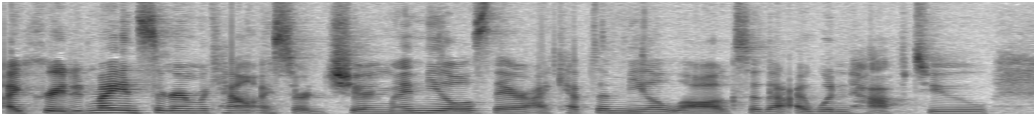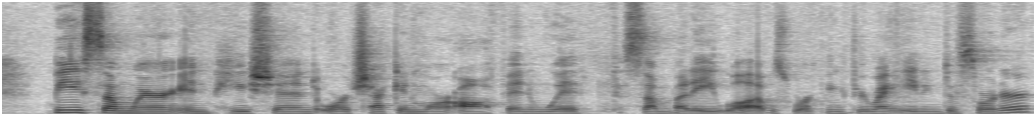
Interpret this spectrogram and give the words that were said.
I created my Instagram account. I started sharing my meals there. I kept a meal log so that I wouldn't have to be somewhere inpatient or check in more often with somebody while I was working through my eating disorder.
